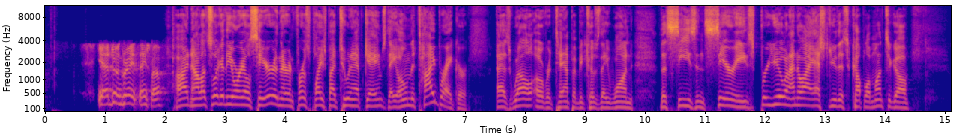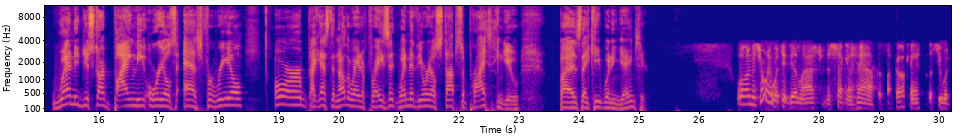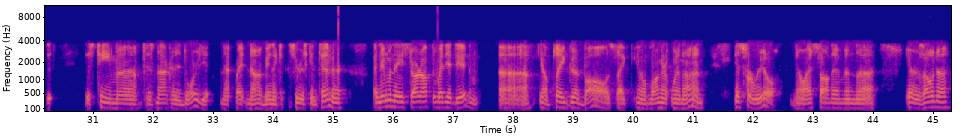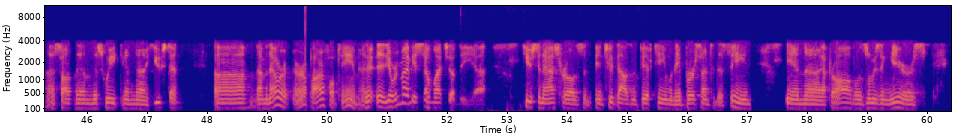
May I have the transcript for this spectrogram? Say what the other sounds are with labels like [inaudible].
Yeah, doing great. Thanks, Bob. All right, now let's look at the Orioles here, and they're in first place by two and a half games. They own the tiebreaker as well over Tampa because they won the season series. For you, and I know I asked you this a couple of months ago, when did you start buying the Orioles as for real? Or I guess another way to phrase it, when did the Orioles stop surprising you by as they keep winning games here? Well, I mean, certainly what they did last the second half. It's like, okay, let's see what this, this team uh, is not going to endure yet not right now, being a serious contender. And then when they start off the way they did and uh, you know played good ball, it's like you know longer it went on, it's for real. You know, I saw them in uh, Arizona. I saw them this week in uh, Houston. Uh, I mean, they were they're a powerful team. It, it remind me so much of the uh, Houston Astros in, in 2015 when they burst onto the scene, and uh, after all those losing years,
